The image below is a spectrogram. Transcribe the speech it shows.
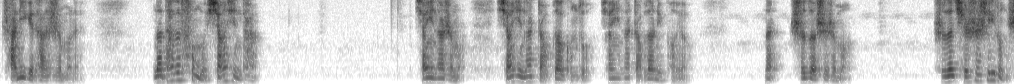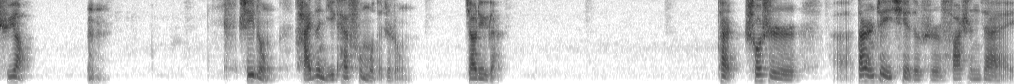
传递给他的是什么呢？那他的父母相信他，相信他什么？相信他找不到工作，相信他找不到女朋友，那实则是什么？实则其实是一种需要，是一种孩子离开父母的这种焦虑感。他说是，呃，当然这一切都是发生在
